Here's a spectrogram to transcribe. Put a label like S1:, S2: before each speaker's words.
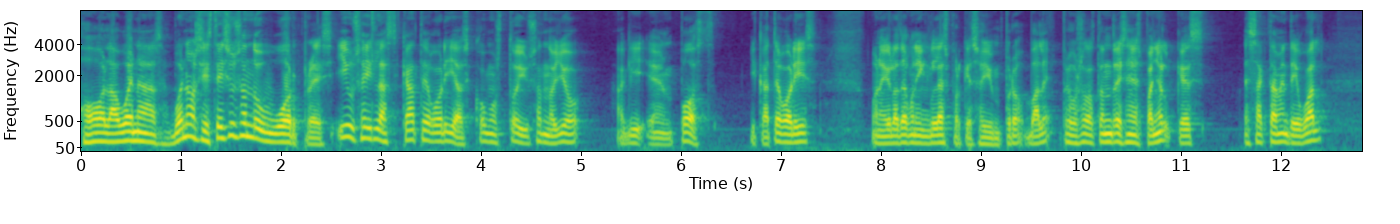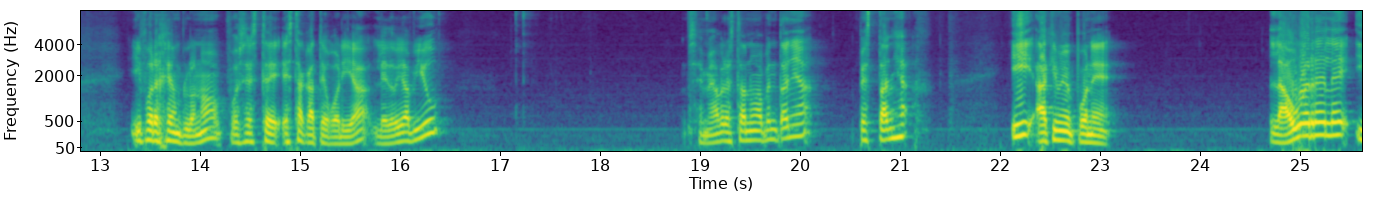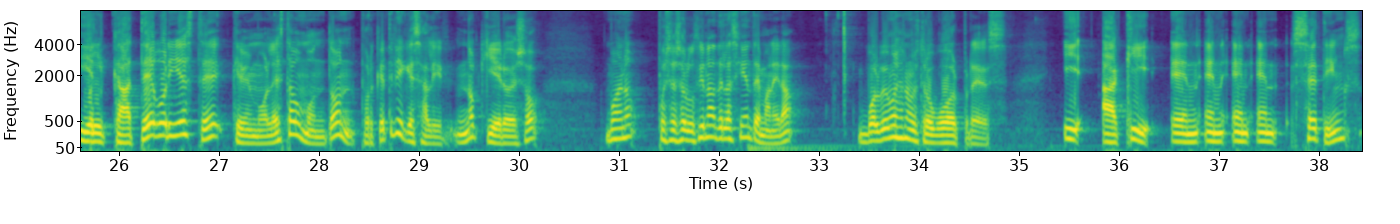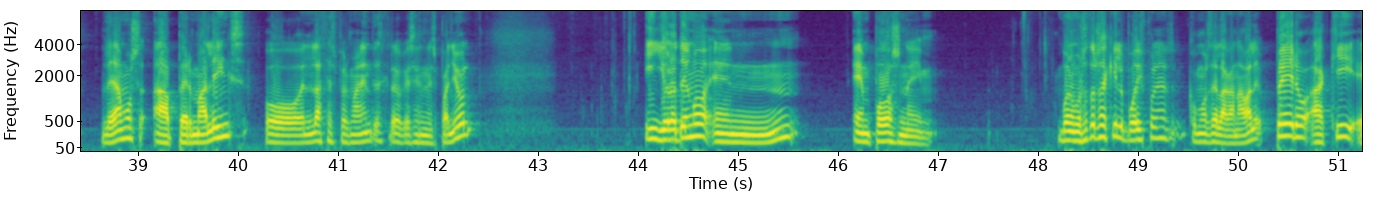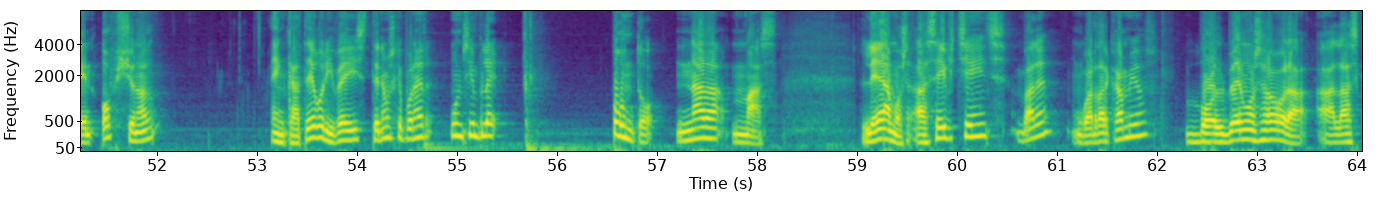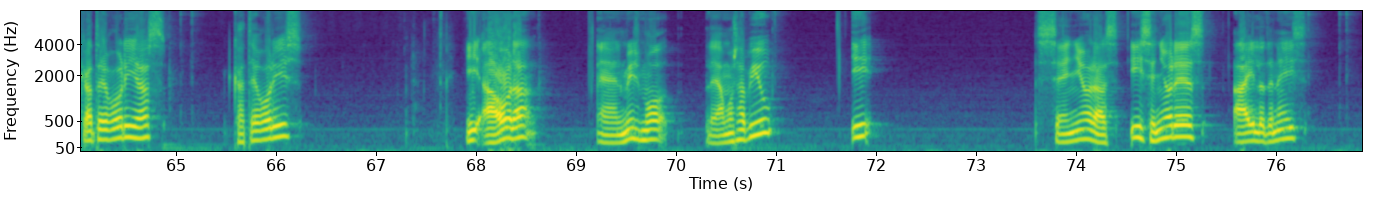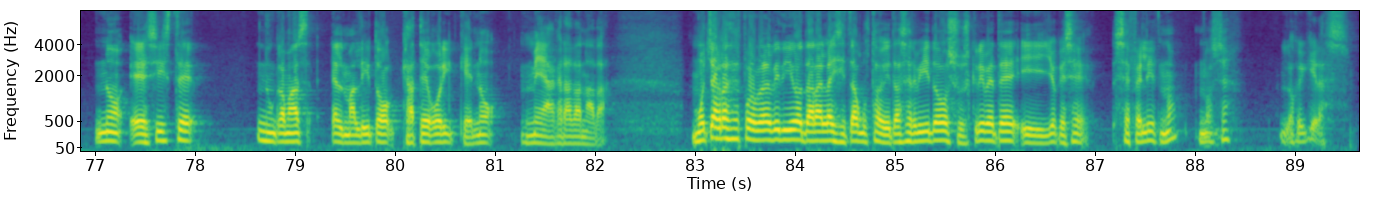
S1: Hola, buenas. Bueno, si estáis usando WordPress y usáis las categorías como estoy usando yo, aquí en Post y Categories, bueno, yo lo tengo en inglés porque soy un pro, ¿vale? Pero vosotros tendréis en español, que es exactamente igual. Y por ejemplo, ¿no? Pues este, esta categoría, le doy a View, se me abre esta nueva pestaña, pestaña, y aquí me pone la URL y el category este que me molesta un montón. ¿Por qué tiene que salir? No quiero eso. Bueno, pues se soluciona de la siguiente manera. Volvemos a nuestro WordPress. Y aquí en, en, Settings le damos a Permalinks o enlaces permanentes, creo que es en español. Y yo lo tengo en, en Postname. Bueno, vosotros aquí lo podéis poner como os dé la gana, ¿vale? Pero aquí en Optional en Category Base tenemos que poner un simple punto, nada más. Leamos a Save Change, ¿vale? Guardar cambios. Volvemos ahora a las categorías, categories. Y ahora, en el mismo, le damos a View. Y, señoras y señores, ahí lo tenéis. No existe nunca más el maldito category que no me agrada nada. Muchas gracias por ver el vídeo, dale a like si te ha gustado y te ha servido, suscríbete y yo qué sé, sé feliz, ¿no? No sé, lo que quieras.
